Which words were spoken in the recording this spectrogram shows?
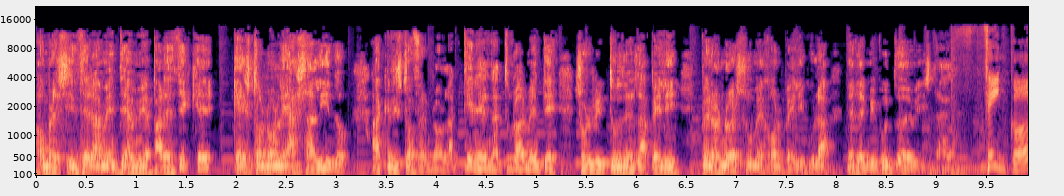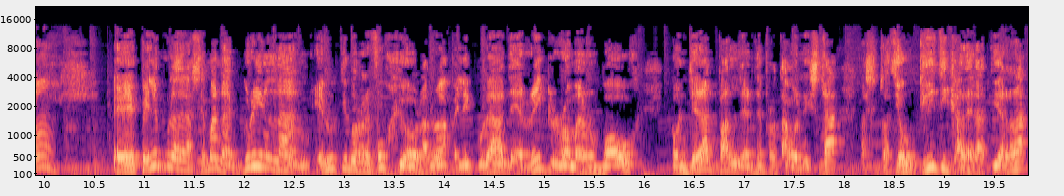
Hombre, sinceramente a mí me parece que, esto no le ha salido a Christopher Nolan. Tiene naturalmente sus virtudes la peli, pero no es su mejor película desde mi punto de vista. ¿eh? Cinco. Eh, película de la semana, Greenland, El último refugio, la nueva película de Rick Roman Bogue con Gerard Butler de protagonista, la situación crítica de la Tierra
